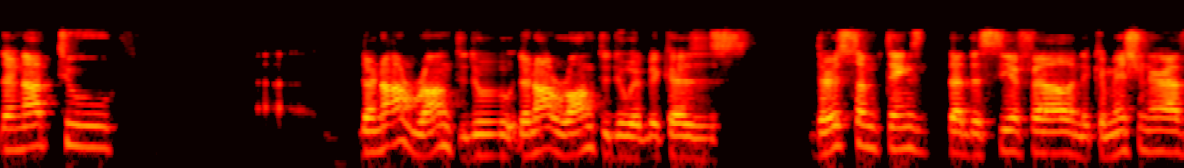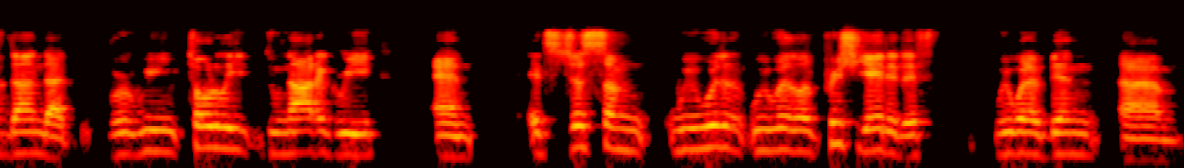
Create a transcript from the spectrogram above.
they're not too they're not wrong to do they're not wrong to do it because there's some things that the CFL and the commissioner have done that we totally do not agree and it's just some we would we would appreciate it if we would have been um,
